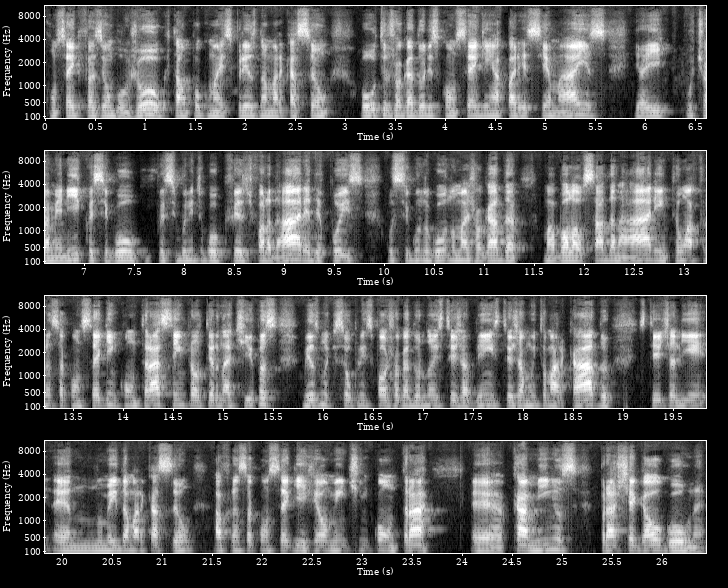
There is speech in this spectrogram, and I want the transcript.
consegue fazer um bom jogo, que está um pouco mais preso na marcação, outros jogadores conseguem aparecer mais. E aí o Tchouameni com esse gol, com esse bonito gol que fez de fora da área, depois o segundo gol numa jogada, uma bola alçada na área. Então a França consegue encontrar sempre alternativas, mesmo que seu principal jogador não esteja bem, esteja muito marcado, esteja ali é, no meio da marcação. A França consegue realmente encontrar é, caminhos para chegar ao gol, né?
